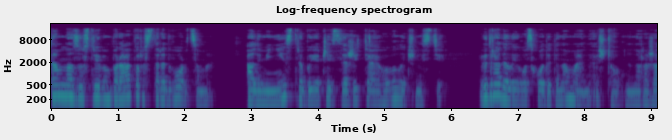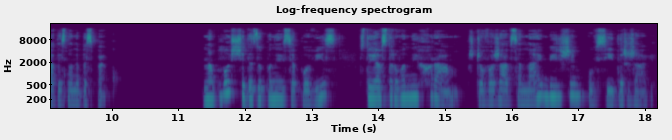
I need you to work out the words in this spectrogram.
Там нас зустрів імператор з старедворцями, але міністри, боячись за життя його величності, відрадили його сходити на мене, щоб не наражатись на небезпеку. На площі, де зупинився повіз, стояв старовинний храм, що вважався найбільшим у всій державі.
